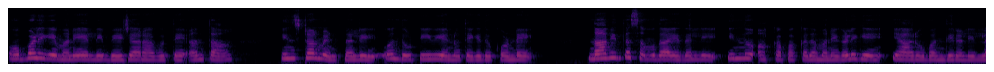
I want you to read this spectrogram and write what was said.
ಒಬ್ಬಳಿಗೆ ಮನೆಯಲ್ಲಿ ಬೇಜಾರಾಗುತ್ತೆ ಅಂತ ಇನ್ಸ್ಟಾಲ್ಮೆಂಟ್ನಲ್ಲಿ ಒಂದು ಟಿ ವಿಯನ್ನು ತೆಗೆದುಕೊಂಡೆ. ನಾವಿದ್ದ ಸಮುದಾಯದಲ್ಲಿ ಇನ್ನೂ ಅಕ್ಕಪಕ್ಕದ ಮನೆಗಳಿಗೆ ಯಾರೂ ಬಂದಿರಲಿಲ್ಲ.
